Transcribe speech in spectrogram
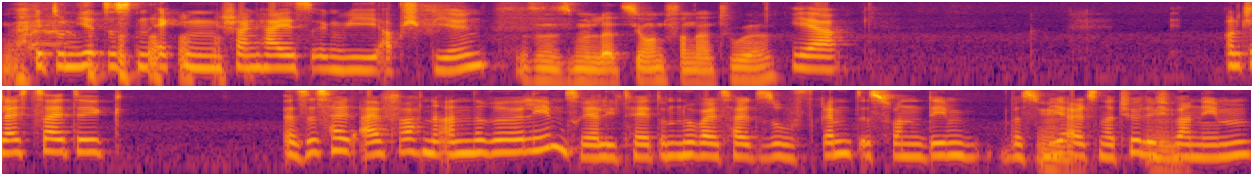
betoniertesten Ecken Shanghais irgendwie abspielen. Das ist eine Simulation von Natur. Ja. Und gleichzeitig es ist halt einfach eine andere Lebensrealität. Und nur weil es halt so fremd ist von dem, was wir Mhm. als natürlich Mhm. wahrnehmen,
